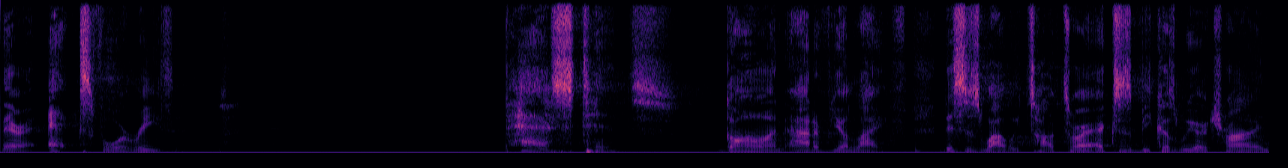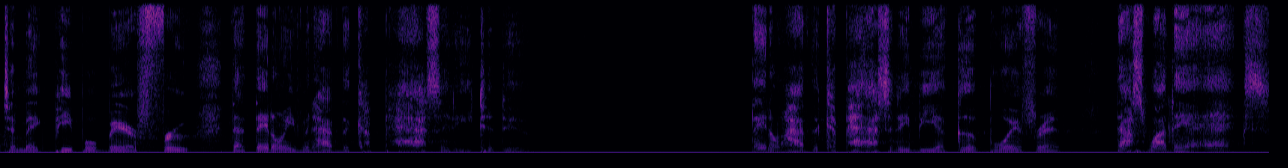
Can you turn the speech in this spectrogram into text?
They're an X for a reason. Past tense gone out of your life. This is why we talk to our exes because we are trying to make people bear fruit that they don't even have the capacity to do. They don't have the capacity to be a good boyfriend. That's why they're ex.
